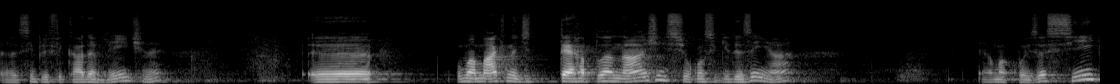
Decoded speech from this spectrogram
é, simplificadamente, né? É, uma máquina de terraplanagem, se eu conseguir desenhar, é uma coisa assim.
